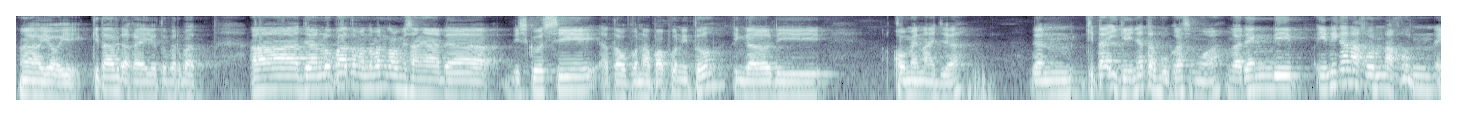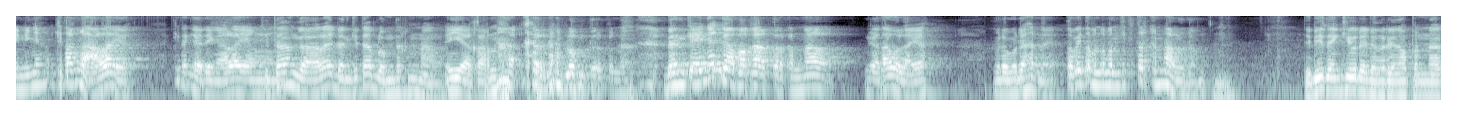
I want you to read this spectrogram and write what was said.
Nah, yoi, kita udah kayak youtuber banget. Eh, jangan lupa teman-teman kalau misalnya ada diskusi ataupun apa pun itu tinggal di komen aja. Dan kita IG-nya terbuka semua. nggak ada yang di ini kan akun-akun ininya kita nggak alay ya. Kita nggak ada yang alay yang Kita nggak alay dan kita belum terkenal. Iya karena karena belum terkenal dan kayaknya nggak bakal terkenal nggak tahu lah ya mudah-mudahan ya tapi teman-teman kita terkenal loh dong Jadi thank you udah dengerin opener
